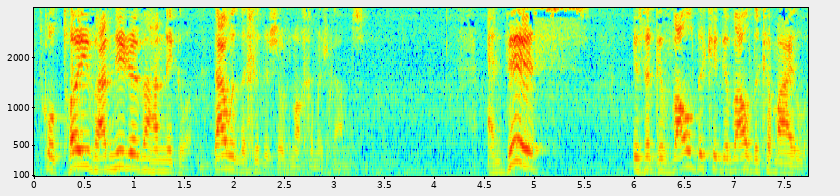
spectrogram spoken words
It's called toiv hanirev hanigla. That was the chiddush of Nachum Ish Gamzu. And this is a gewaldike, gewaldike Meile,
